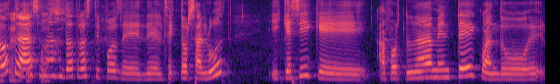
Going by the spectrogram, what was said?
otras, tipos. de otros tipos de- del sector salud y que sí, que afortunadamente cuando eh,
